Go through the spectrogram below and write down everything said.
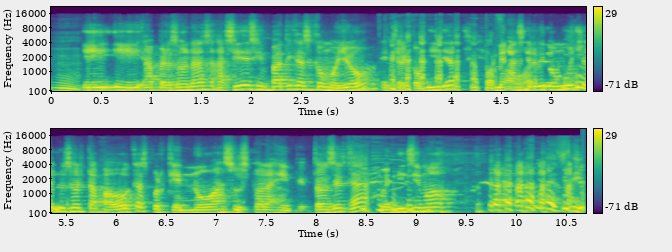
Mm. Y, y a personas así de simpáticas como yo, entre comillas, me ha servido mucho el uso del tapabocas porque no asusto a la gente. Entonces, Ah. buenísimo, Sí,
